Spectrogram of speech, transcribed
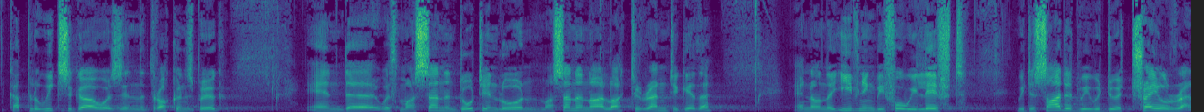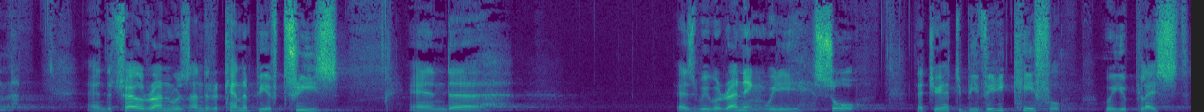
A couple of weeks ago, I was in the Drakensberg and uh, with my son and daughter in law, and my son and I like to run together. And on the evening before we left, we decided we would do a trail run. And the trail run was under a canopy of trees. And uh, as we were running, we saw that you had to be very careful where you placed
